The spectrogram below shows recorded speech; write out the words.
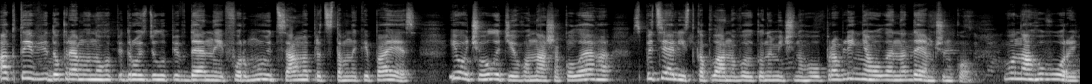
Актив відокремленого підрозділу Південний формують саме представники ПАЕС і очолить його наша колега, спеціалістка планово-економічного управління Олена Демченко. Вона говорить,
